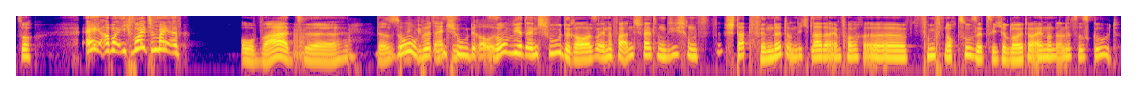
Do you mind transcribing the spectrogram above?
So, ey, aber ich wollte mal. Oh, warte. Das So wird ein Schuh draus. So wird ein Schuh draus. Eine Veranstaltung, die schon stattfindet und ich lade einfach äh, fünf noch zusätzliche Leute ein und alles ist gut.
